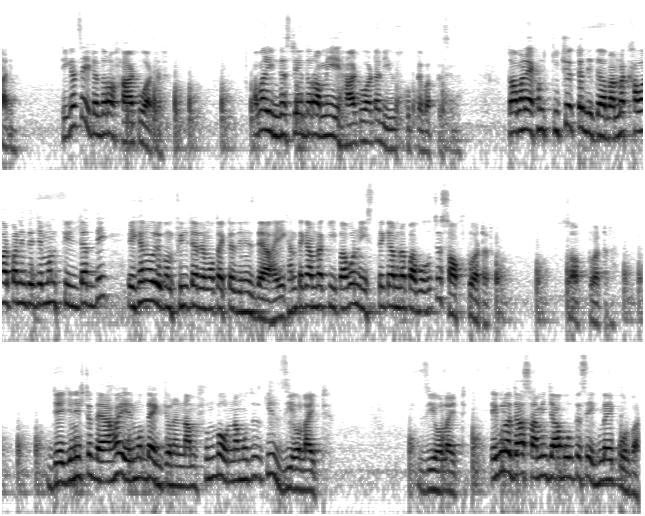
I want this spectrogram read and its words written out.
পানি। ঠিক আছে? এটা ধরো হার্ট ওয়াটার আমার ইন্ডাস্ট্রিতে ধরো আমি এই হার্ট ওয়াটার ইউজ করতে পারতেছি না। তো আমার এখন কিছু একটা দিতে হবে। আমরা খাওয়ার পানিতে যেমন ফিল্টার দিই এখানে ওই রকম ফিল্টারের মতো একটা জিনিস দেওয়া হয়। এখান থেকে আমরা কি পাবো? নিচ থেকে আমরা পাবো হচ্ছে সফট ওয়াটার সফট ওয়াটার যে জিনিসটা দেওয়া হয়, এর মধ্যে একজনের নাম শুনব। ওর নাম হচ্ছে কি? জিওলাইট জিওলাইট এগুলো জাস্ট আমি যা বলতেছি এগুলাই পড়বা।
